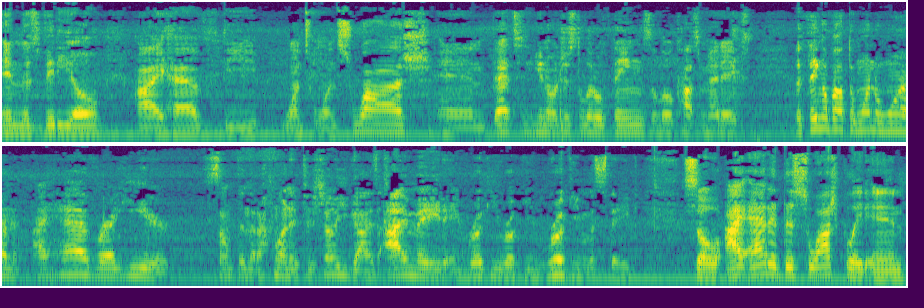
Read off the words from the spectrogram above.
in this video. I have the one-to-one -one swash, and that's, you know, just the little things, the little cosmetics. The thing about the one-to-one, -one, I have right here something that I wanted to show you guys. I made a rookie, rookie, rookie mistake. So I added this swash plate in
